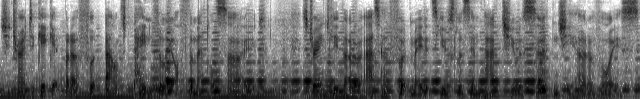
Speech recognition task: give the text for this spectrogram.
She tried to kick it, but her foot bounced painfully off the metal side. Strangely, though, as her foot made its useless impact, she was certain she heard a voice,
